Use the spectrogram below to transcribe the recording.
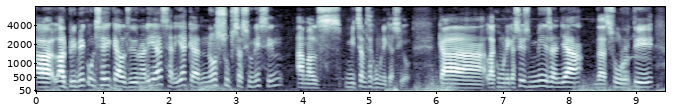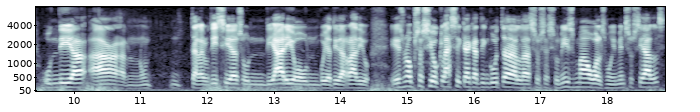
El primer consell que els donaria seria que no s'obsessionessin amb els mitjans de comunicació, que la comunicació és més enllà de sortir un dia a, en un telenotícies, un diari o un butlletí de ràdio. És una obsessió clàssica que ha tingut l'associacionisme o els moviments socials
